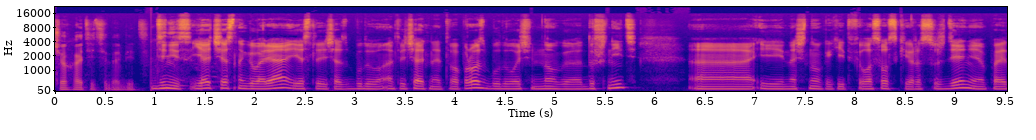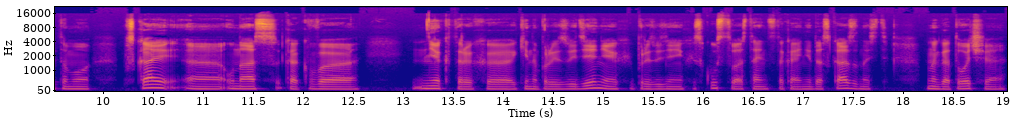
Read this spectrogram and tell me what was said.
Что хотите добиться? Денис, я, честно говоря, если сейчас буду отвечать на этот вопрос, буду очень много душнить э, и начну какие-то философские рассуждения, поэтому пускай э, у нас, как в некоторых э, кинопроизведениях и произведениях искусства останется такая недосказанность, многоточие,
